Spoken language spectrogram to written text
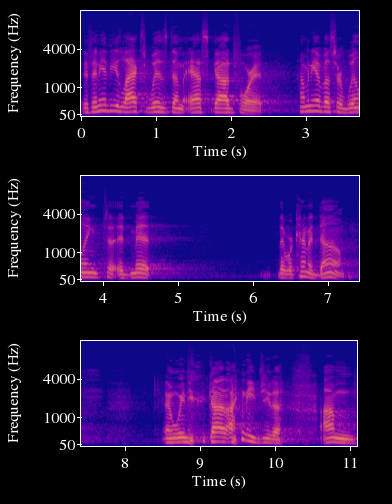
If any of you lacks wisdom, ask God for it. How many of us are willing to admit that we're kind of dumb? And we, God, I need you to, I'm,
